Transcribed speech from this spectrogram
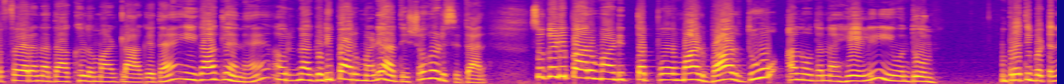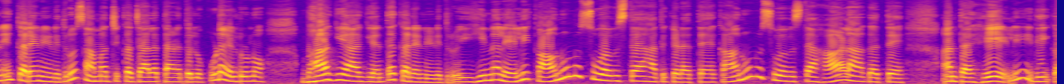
ಎಫ್ಐಆರ್ ಅನ್ನ ದಾಖಲು ಮಾಡಲಾಗಿದೆ. ಈಗಾಗಲೇ ಅವ್ರನ್ನ ಗಡಿಪಾರು ಮಾಡಿ ಆದೇಶ ಹೊರಡಿಸಿದ್ದಾರೆ. ಸೊ ಗಡಿಪಾರು ಮಾಡಿ ತಪ್ಪು ಮಾಡಬಾರ್ದು ಅನ್ನೋದನ್ನ ಹೇಳಿ ಈ ಒಂದು ಪ್ರತಿಭಟನೆ ಕರೆ ನೀಡಿದ್ರು. ಸಾಮಾಜಿಕ ಜಾಲತಾಣದಲ್ಲೂ ಕೂಡ ಎಲ್ಲರೂ ಭಾಗಿಯಾಗಿ ಅಂತ ಕರೆ ನೀಡಿದ್ರು. ಈ ಹಿನ್ನೆಲೆಯಲ್ಲಿ ಕಾನೂನು ಸುವ್ಯವಸ್ಥೆ ಹದಗೆಡತ್ತೆ, ಕಾನೂನು ಸುವ್ಯವಸ್ಥೆ ಹಾಳಾಗತ್ತೆ ಅಂತ ಹೇಳಿ ಇದೀಗ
